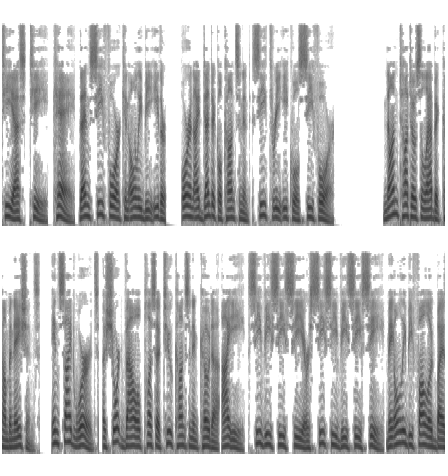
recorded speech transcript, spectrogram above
TS, T, K, then C4 can only be either or an identical consonant C3 equals C4. Non-tautosyllabic combinations. Inside words, a short vowel plus a two-consonant coda i.e., CVCC or CCVCC may only be followed by a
